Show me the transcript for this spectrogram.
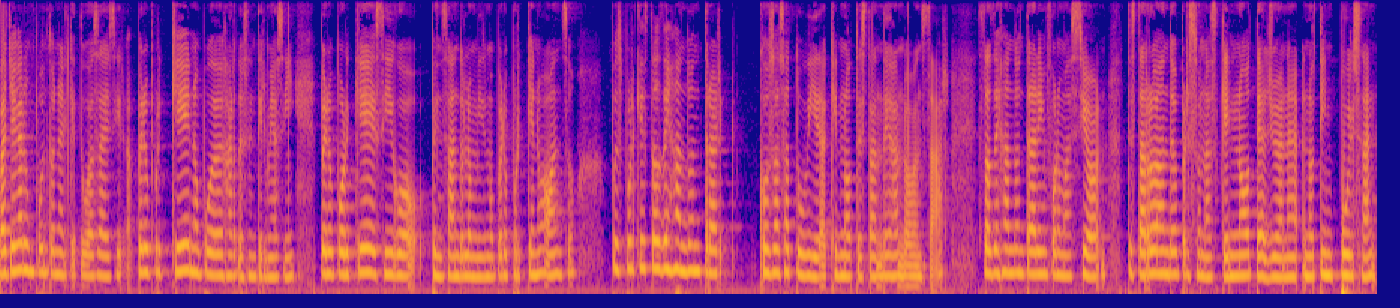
va a llegar un punto en el que tú vas a decir, ah, pero ¿por qué no puedo dejar de sentirme así? ¿Pero por qué sigo pensando lo mismo? ¿Pero por qué no avanzo? Pues porque estás dejando entrar cosas a tu vida que no te están dejando avanzar. Estás dejando entrar información, te estás rodando de personas que no te ayudan, no te impulsan,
